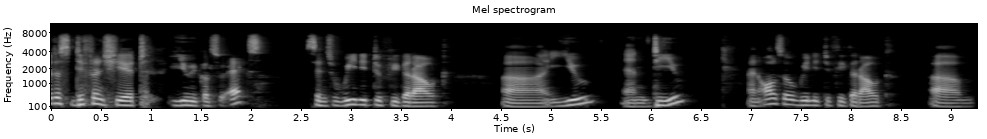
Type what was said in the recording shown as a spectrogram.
let us differentiate u equals to x since we need to figure out uh, u and du and also we need to figure out um,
